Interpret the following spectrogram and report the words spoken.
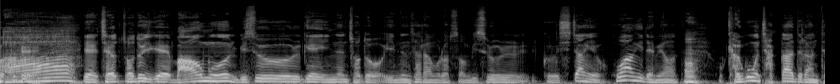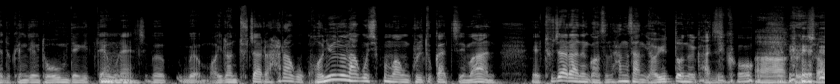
아. 예, 제, 저도 이게 마음은 미술계에 있는 저도 있는 사람으로서 미술 그 시장이 호황이 되면 어. 결국은 작가들한테도 굉장히 도움되기 때문에 음. 지금 뭐, 뭐 이런 투자를 하라고 권유는 하고 싶은 마음은 굴뚝 같지만 예, 투자라는 것은 항상 여윳돈을 가지고 아 그렇죠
